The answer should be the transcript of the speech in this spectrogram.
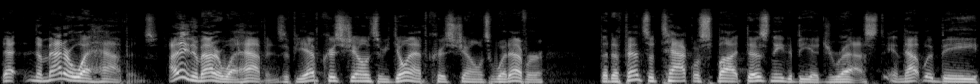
that no matter what happens, I think no matter what happens, if you have Chris Jones, if you don't have Chris Jones, whatever, the defensive tackle spot does need to be addressed, and that would be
